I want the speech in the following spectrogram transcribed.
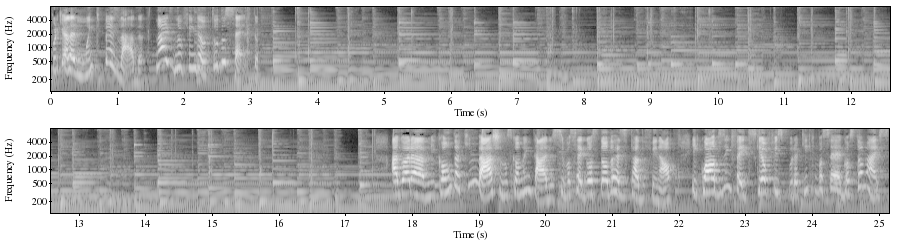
porque ela é muito pesada, mas no fim deu tudo certo. Agora me conta aqui embaixo nos comentários se você gostou do resultado final e qual dos enfeites que eu fiz por aqui que você gostou mais.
